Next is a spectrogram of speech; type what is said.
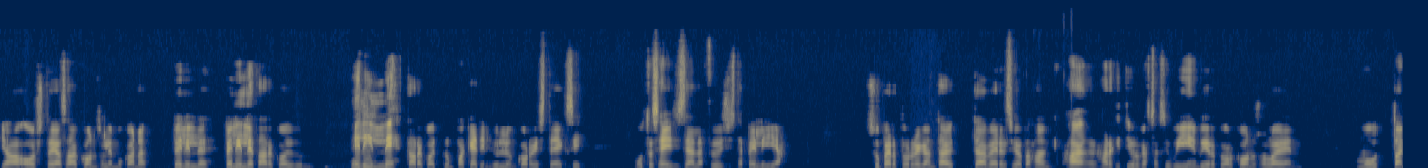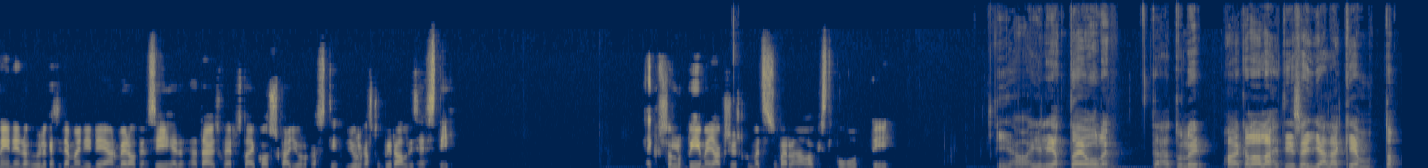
Ja ostaja saa konsolin mukana pelille, pelille, tarkoitun, pelille tarkoitetun paketin hyllyn koristeeksi, mutta se ei sisällä fyysistä peliä. Super Turrican täyttää versiota hank- han- harkittiin julkaistaksi Wien Virtual Consoleen, mutta Nintendo hylkäsi tämän idean vedoten siihen, että täysversiota ei koskaan julkaisti, julkaistu virallisesti. Eikö se ollut viime jakso, kun me tästä Super Analogista puhuttiin? Ihan hiljattain oli. Tämä tuli aika lailla sen jälkeen, mutta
